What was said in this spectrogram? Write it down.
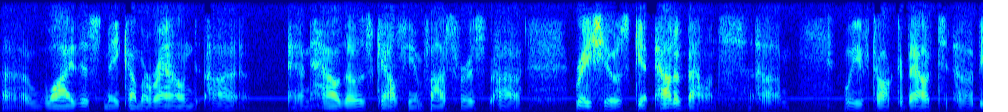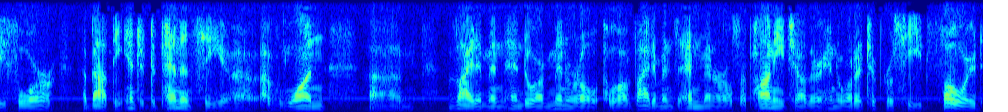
uh, why this may come around uh, and how those calcium phosphorus uh, ratios get out of balance. Um, we've talked about uh, before about the interdependency uh, of one um, vitamin and or mineral or vitamins and minerals upon each other in order to proceed forward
